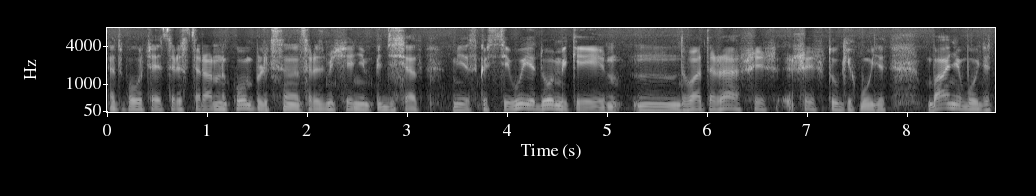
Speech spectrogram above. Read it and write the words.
Это получается ресторанный комплекс с размещением 50 мест, гостевые домики, два этажа, 6, 6 штук их будет, баня будет,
